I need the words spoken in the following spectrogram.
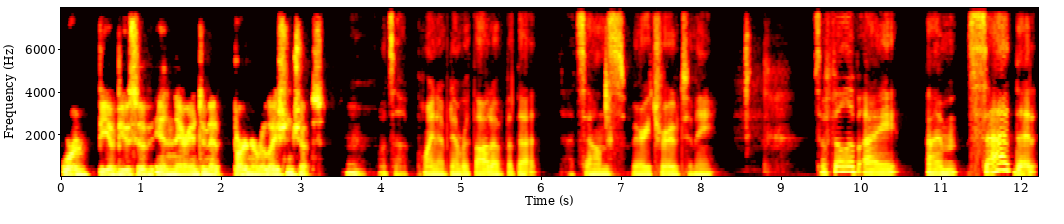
or be abusive in their intimate partner relationships. Hmm, that's a point I've never thought of, but that, that sounds very true to me. So, Philip, I, I'm sad that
